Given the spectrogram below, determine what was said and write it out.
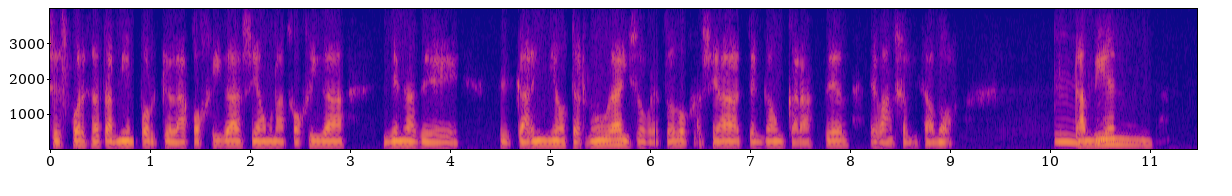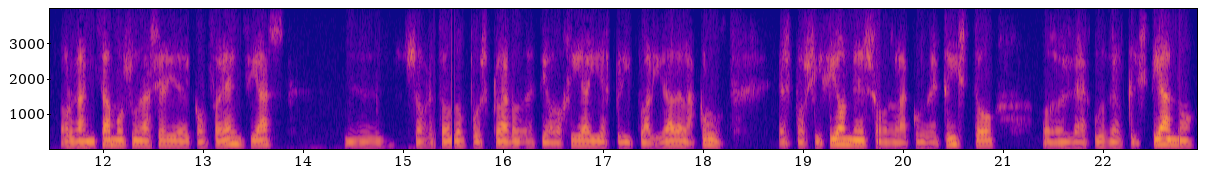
se esfuerza también porque la acogida sea una acogida llena de, cariño, ternura y sobre todo que sea tenga un carácter evangelizador. También organizamos una serie de conferencias sobre todo, pues claro, de teología y espiritualidad de la cruz, exposiciones sobre la cruz de Cristo, o la cruz del cristiano,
